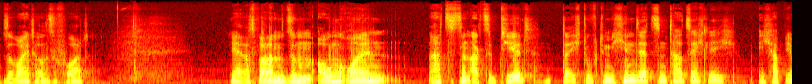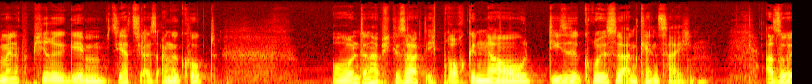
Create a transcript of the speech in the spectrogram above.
so weiter und so fort. Ja, das war dann mit so einem Augenrollen, hat es dann akzeptiert. Da ich durfte mich hinsetzen tatsächlich. Ich habe ihr meine Papiere gegeben, sie hat sich alles angeguckt. Und dann habe ich gesagt, ich brauche genau diese Größe an Kennzeichen. Also,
